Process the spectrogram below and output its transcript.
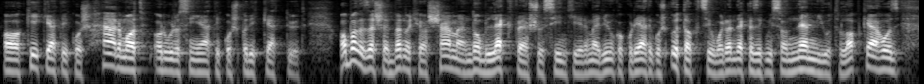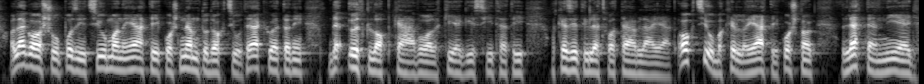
a kék játékos hármat, a rózsaszín játékos pedig kettőt. Abban az esetben, hogyha a sámán dob legfelső szintjére megyünk, akkor a játékos öt akcióval rendelkezik, viszont nem jut lapkához. A legalsó pozícióban a játékos nem tud akciót elkölteni, de öt lapkával kiegészítheti a kezét, illetve a tábláját. Akcióba kerül a játékosnak letenni egy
